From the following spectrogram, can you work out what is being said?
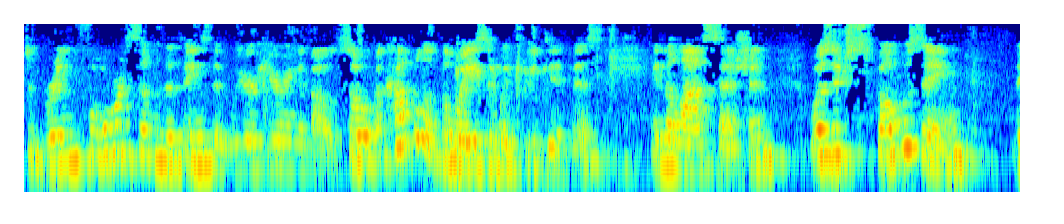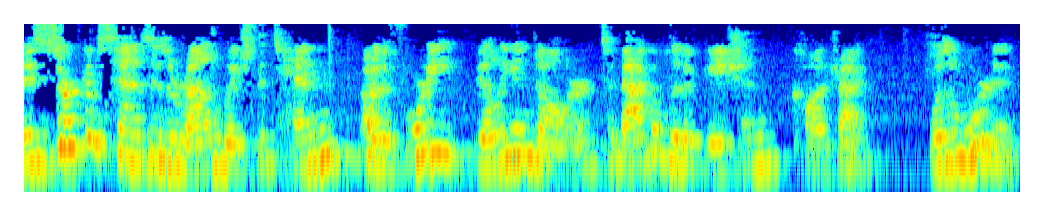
to bring forward some of the things that we're hearing about. So a couple of the ways in which we did this in the last session was exposing the circumstances around which the 10 or the 40 billion dollar tobacco litigation contract was awarded.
